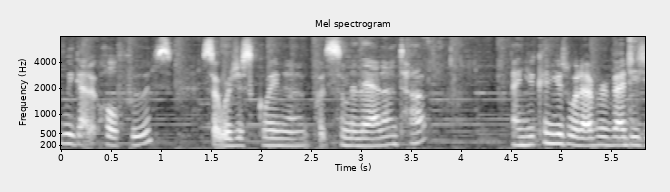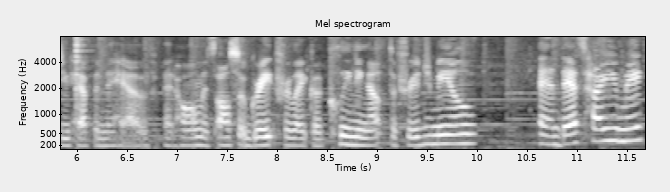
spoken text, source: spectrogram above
we got at Whole Foods. So we're just going to put some of that on top. And you can use whatever veggies you happen to have at home. It's also great for like a cleaning out the fridge meal. And that's how you make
